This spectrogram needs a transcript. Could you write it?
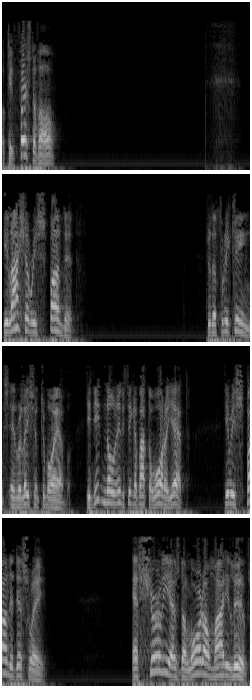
Okay, first of all, Elisha responded to the three kings in relation to Moab. He didn't know anything about the water yet. He responded this way As surely as the Lord Almighty lives,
